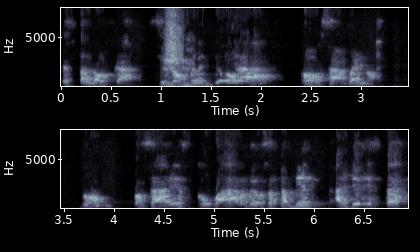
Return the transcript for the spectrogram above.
está loca. Si un hombre llora, o sea, bueno, ¿no? O sea, es cobarde, o sea, también hay esta,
